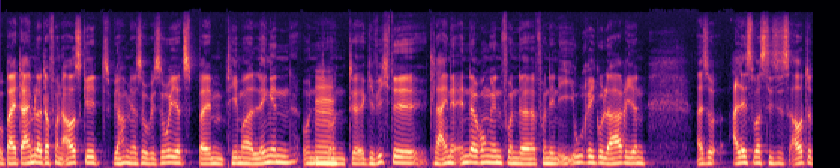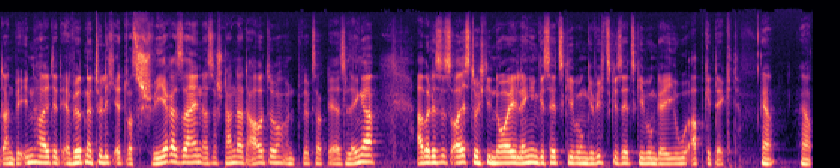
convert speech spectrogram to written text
Wobei Daimler davon ausgeht, wir haben ja sowieso jetzt beim Thema Längen und, mhm. und äh, Gewichte kleine Änderungen von, der, von den EU-Regularien. Also alles, was dieses Auto dann beinhaltet. Er wird natürlich etwas schwerer sein als ein Standardauto und wie gesagt, er ist länger. Aber das ist alles durch die neue Längengesetzgebung, Gewichtsgesetzgebung der EU abgedeckt. Ja, ja.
